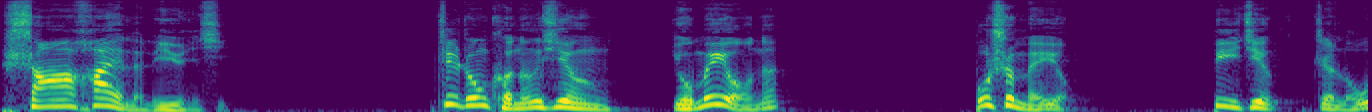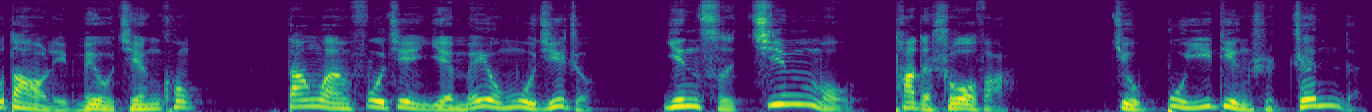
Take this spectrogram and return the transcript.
杀害了李允熙。这种可能性有没有呢？不是没有，毕竟这楼道里没有监控，当晚附近也没有目击者。因此，金某他的说法就不一定是真的。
